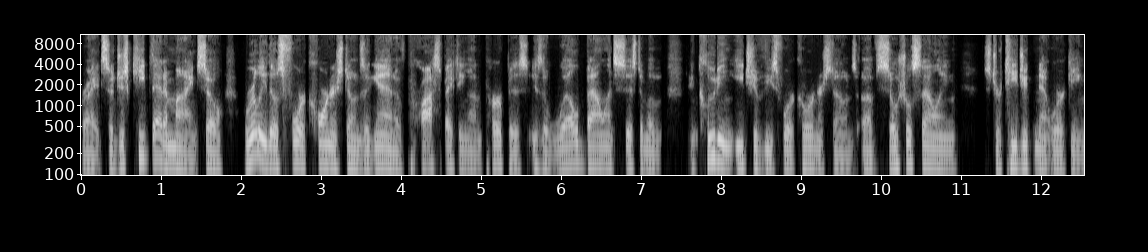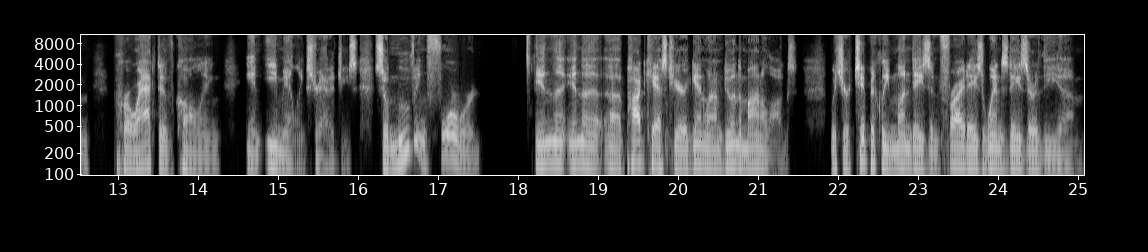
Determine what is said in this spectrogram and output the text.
right? So just keep that in mind. So, really, those four cornerstones again of prospecting on purpose is a well balanced system of including each of these four cornerstones of social selling, strategic networking, proactive calling, and emailing strategies. So, moving forward, in the in the uh, podcast here again when i'm doing the monologues which are typically mondays and fridays wednesdays are the um,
